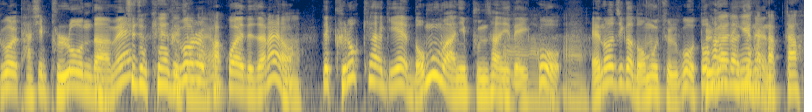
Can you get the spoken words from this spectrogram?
그걸 다시 불러온 다음에 추적해야 그거를 되잖아요. 바꿔야 되잖아요. 어. 근데 그렇게 하기에 너무 많이 분산이 돼 있고 아, 아. 에너지가 너무 들고 또 한 가지는 가깝다.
